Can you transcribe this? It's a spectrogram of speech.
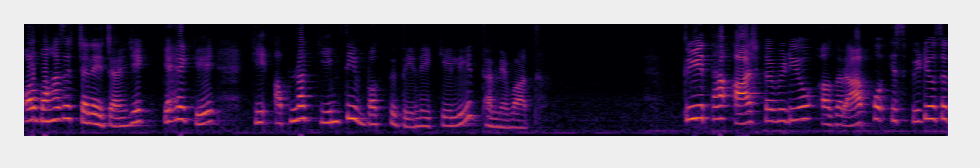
और वहाँ से चले जाएँ ये कह के कि अपना कीमती वक्त देने के लिए धन्यवाद। तो ये था आज का वीडियो। अगर आपको इस वीडियो से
